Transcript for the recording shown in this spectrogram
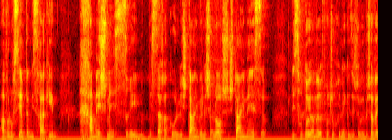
אבל הוא סיים את המשחק עם 5 מ-20 בסך הכל, ל-2 ול-3, 2 מ-10. לזכותו ייאמר לפחות שהוא חילק את זה שווה בשווה.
